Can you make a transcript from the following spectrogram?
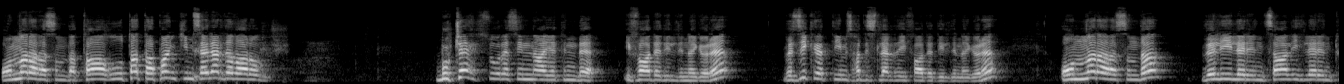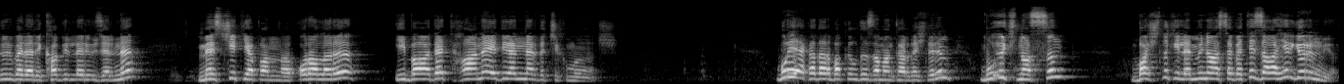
Onlar arasında tağuta tapan kimseler de var olmuş. Bu Kehf suresinin ayetinde ifade edildiğine göre ve zikrettiğimiz hadislerde ifade edildiğine göre onlar arasında velilerin, salihlerin, türbeleri, kabirleri üzerine mescit yapanlar, oraları ibadethane edilenler de çıkmış. Buraya kadar bakıldığı zaman kardeşlerim bu üç nassın başlık ile münasebeti zahir görünmüyor.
